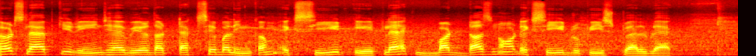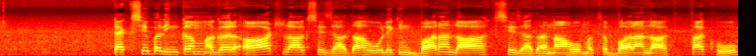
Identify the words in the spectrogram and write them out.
थर्ड स्लैब की रेंज है where the taxable income exceed eight lakh but does not exceed rupees twelve lakh taxable income अगर आठ लाख से ज़्यादा हो लेकिन बारह लाख से ज़्यादा ना हो मतलब बारह लाख तक हो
